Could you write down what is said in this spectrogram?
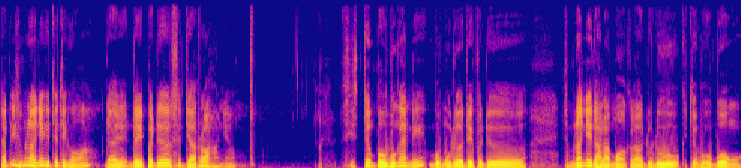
Tapi sebenarnya kita tengok ah, dari, daripada sejarahnya sistem perhubungan ni bermula daripada sebenarnya dah lama. Kalau dulu kita berhubung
